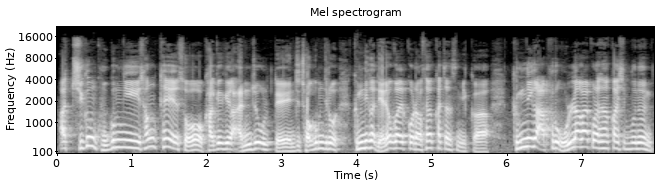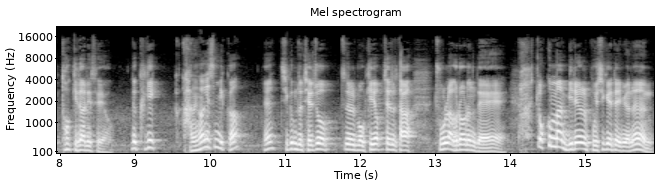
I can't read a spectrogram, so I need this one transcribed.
아 지금 고금리 상태에서 가격이 안 좋을 때 이제 저금리로 금리가 내려갈 거라고 생각하지 않습니까? 금리가 앞으로 올라갈 거라고 생각하신 분은 더 기다리세요. 근데 그게 가능하겠습니까? 예? 지금도 제조업들, 뭐 기업체들 다 죽을라 그러는데 조금만 미래를 보시게 되면은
